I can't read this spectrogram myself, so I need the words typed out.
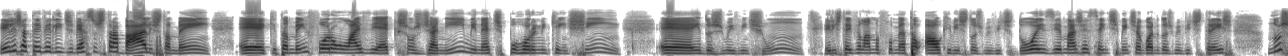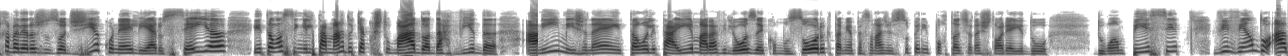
Ele já teve ali diversos trabalhos também, é, que também foram live actions de anime, né? Tipo Rurouni Kenshin, é, em 2021. Ele esteve lá no Fullmetal Alchemist 2022 e mais recentemente, agora em 2023, nos Cavaleiros do Zodíaco, né? Ele era o Seiya. Então, assim, ele tá mais do que acostumado a dar vida a animes, né? Então, ele tá aí maravilhoso aí como Zoro, que também é um personagem super importante na história aí do, do One Piece. Vivendo a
